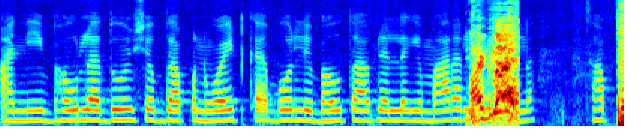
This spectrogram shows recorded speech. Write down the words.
आणि भाऊला दोन शब्द आपण वाईट काय बोलले भाऊ तर आपल्याला लगे मारायला झाप.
